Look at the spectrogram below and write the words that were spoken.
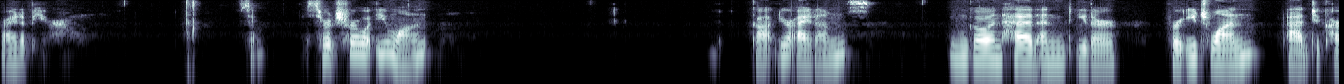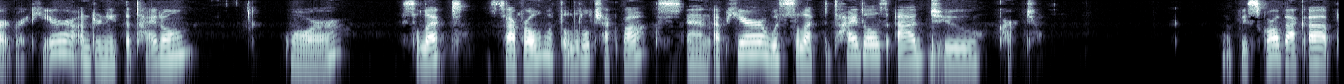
right up here. So search for what you want. Got your items. You can go ahead and either, for each one, add to cart right here underneath the title, or select several with the little checkbox, and up here with selected titles, add to cart. If we scroll back up,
